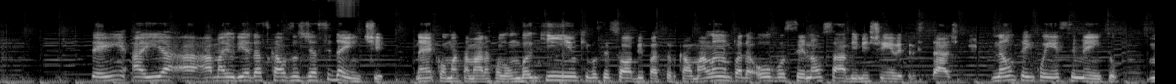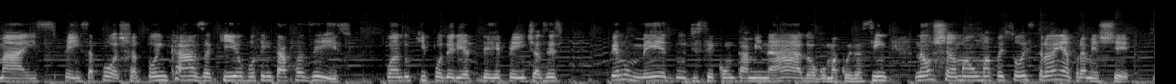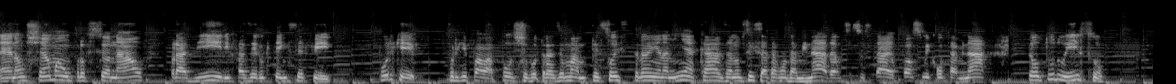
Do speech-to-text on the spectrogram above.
tem aí a, a- maioria das causas de acidente, né? Como a Tamara falou, um banquinho que você sobe para trocar uma lâmpada, ou você não sabe mexer em eletricidade, não tem conhecimento, mas pensa, poxa, tô em casa aqui, eu vou tentar fazer isso. Quando que poderia, de repente, às vezes, pelo medo de ser contaminado, alguma coisa assim, não chama uma pessoa estranha para mexer, né? Não chama um profissional para vir e fazer o que tem que ser feito. Por quê? Porque fala, poxa, eu vou trazer uma pessoa estranha na minha casa, não sei se ela está contaminada, não sei se está, eu posso me contaminar. Então, tudo isso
